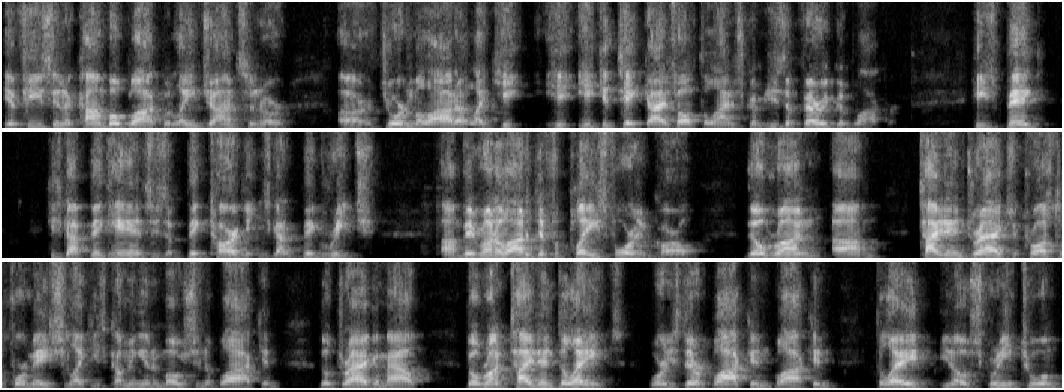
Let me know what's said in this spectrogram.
If he's in a combo block with Lane Johnson or or Jordan Mailata, like he he he can take guys off the line of scrimmage. He's a very good blocker. He's big. He's got big hands. He's a big target. He's got a big reach. Um, they run a lot of different plays for him, Carl. They'll run um, tight end drags across the formation like he's coming in motion to block, and they'll drag him out. They'll run tight end delays where he's there blocking, blocking, delayed, you know, screen to him.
